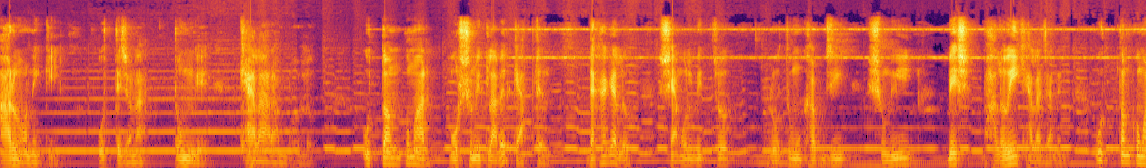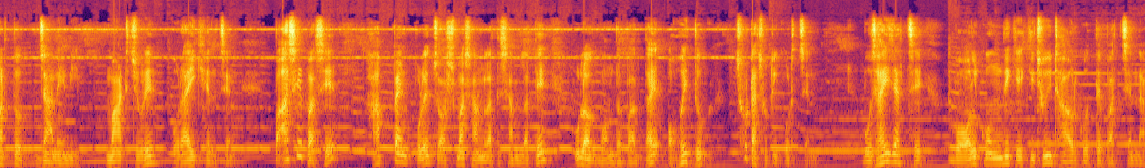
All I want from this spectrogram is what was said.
আরও অনেকেই। উত্তেজনা তুঙ্গে খেলা আরম্ভ হলো। উত্তম কুমার মরশুমি ক্লাবের ক্যাপ্টেন। দেখা গেল শ্যামল মিত্র, রতু মুখার্জি, সুনীল, বেশ ভালোই খেলা জানেন। উত্তম কুমার তো জানেনই, মাঠ জুড়ে ওরাই খেলছেন। পাশে পাশে হাফ প্যান্ট পরে চশমা সামলাতে সামলাতে পুলক বন্দ্যোপাধ্যায় অহেতুক ছোটাছুটি করছেন। বোঝাই যাচ্ছে বল কোন দিকে কিছুই ঠাওর করতে পারছেন না।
